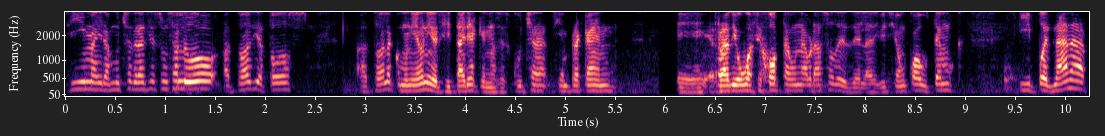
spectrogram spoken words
Sí, Mayra, muchas gracias. Un saludo a todas y a todos, a toda la comunidad universitaria que nos escucha siempre acá en eh, Radio UACJ. Un abrazo desde la división Cuauhtémoc. Y pues nada,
